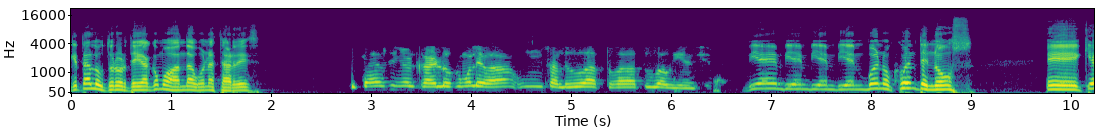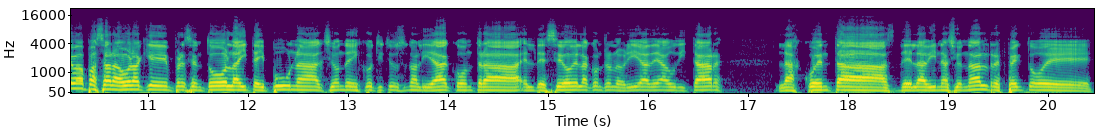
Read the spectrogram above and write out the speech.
¿Qué tal, doctor Ortega? ¿Cómo anda? Buenas tardes. ¿Qué tal, señor Carlos? ¿Cómo le va? Un saludo a toda tu audiencia. Bien, bien, bien, bien. Bueno, cuéntenos, eh, ¿qué va a pasar ahora que presentó la Itaipú una acción de inconstitucionalidad contra el deseo de la Contraloría de auditar las cuentas de la binacional respecto de,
